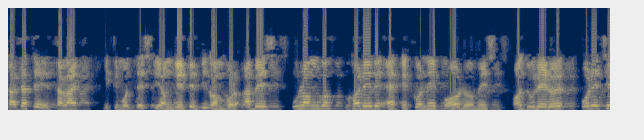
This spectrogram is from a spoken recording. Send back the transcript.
সাজাতে থালায় ইতিমধ্যে শ্রীঅঙ্গেতে দিগম্বর আবেশ, উলঙ্গ ঘরের এক কোণে পরমেশ। অদূরে পড়েছে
